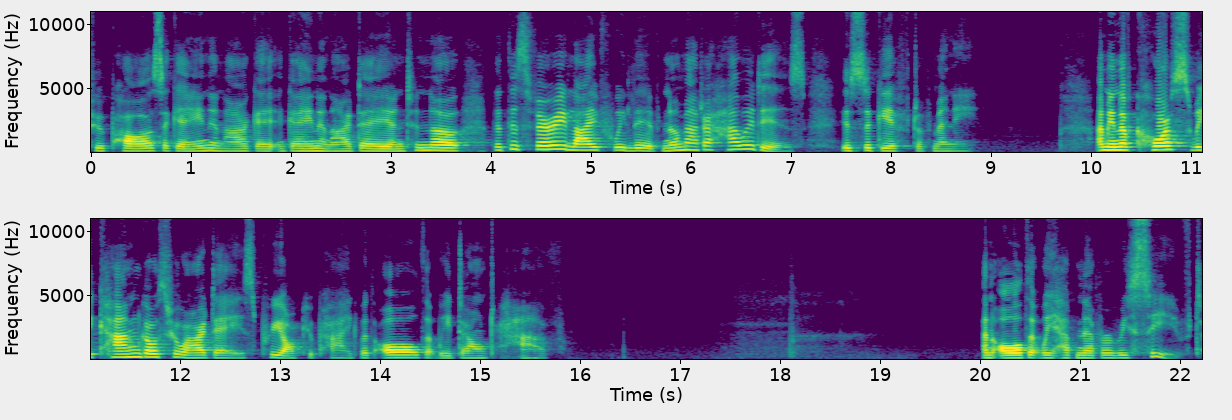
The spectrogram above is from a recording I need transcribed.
to pause again in our again in our day and to know that this very life we live, no matter how it is, is the gift of many. I mean, of course, we can go through our days preoccupied with all that we don't have. And all that we have never received.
